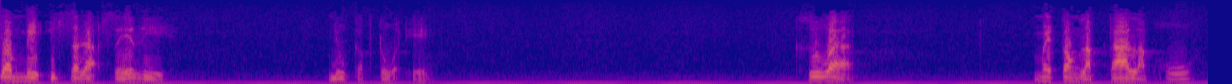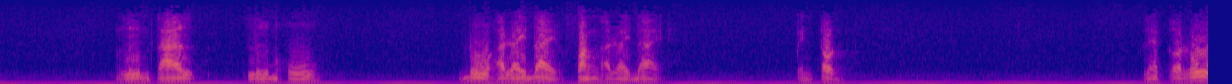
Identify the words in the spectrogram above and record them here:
ย่อมมีอิสระเสรีอยู่กับตัวเอง คือว่าไม่ต้องหลับตาหลับหู ลืมตาลืมหู ดูอะไรได้ ฟังอะไรได้ เป็นต้น และก็รู้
